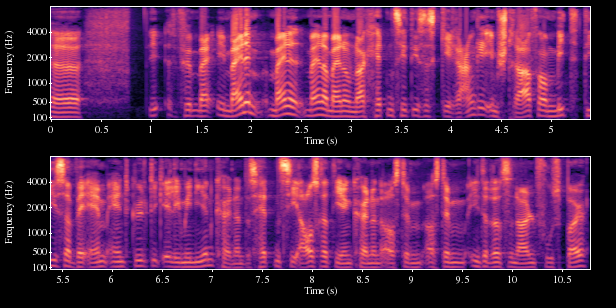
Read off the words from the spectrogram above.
Äh, für in meinem, meine, meiner Meinung nach hätten sie dieses Gerangel im Strafraum mit dieser WM endgültig eliminieren können. Das hätten sie ausradieren können aus dem, aus dem internationalen Fußball.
